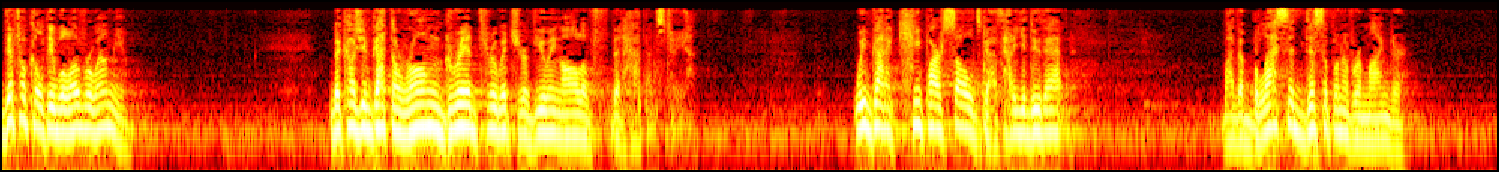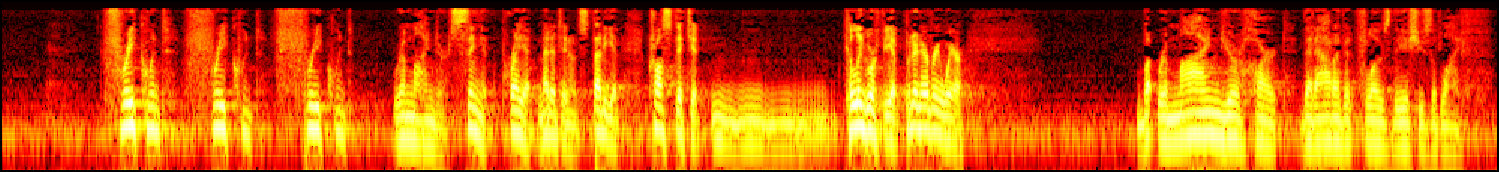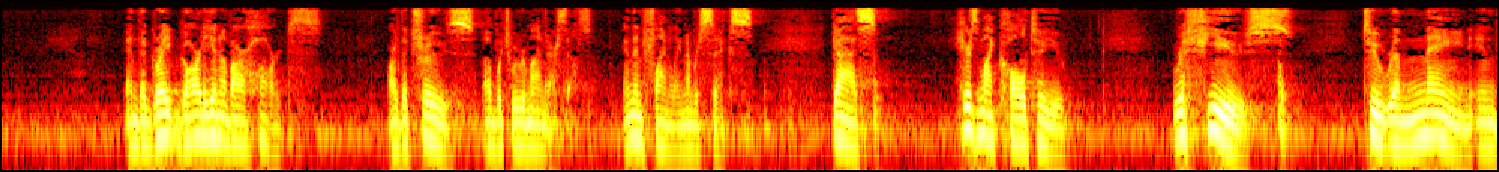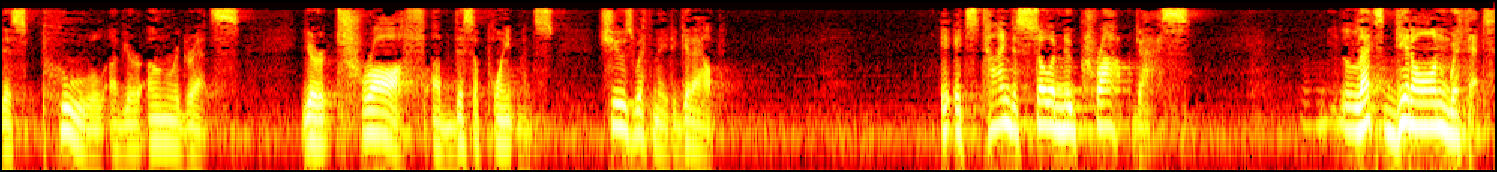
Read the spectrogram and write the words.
difficulty will overwhelm you. Because you've got the wrong grid through which you're viewing all of that happens to you. We've got to keep our souls, guys. How do you do that? By the blessed discipline of reminder. Frequent, frequent, frequent reminder. Sing it, pray it, meditate on it, study it, cross stitch it, calligraphy it, put it everywhere. But remind your heart that out of it flows the issues of life. And the great guardian of our hearts are the truths of which we remind ourselves. And then finally, number six. Guys, here's my call to you. Refuse to remain in this pool of your own regrets your trough of disappointments. Choose with me to get out. It's time to sow a new crop, guys. Let's get on with it.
